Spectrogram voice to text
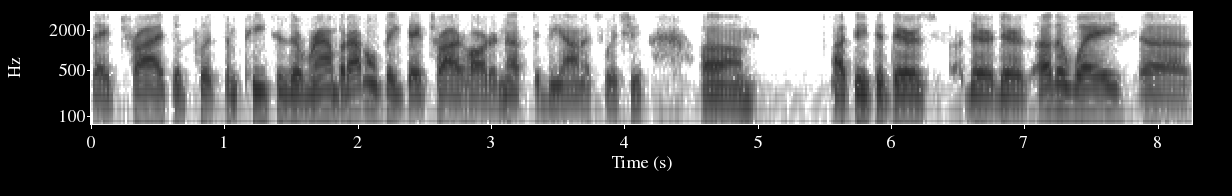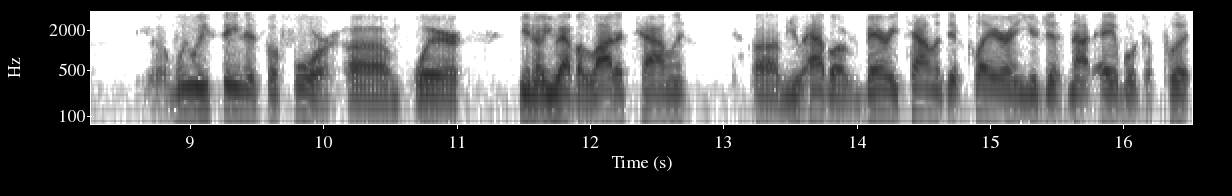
They've tried to put some pieces around, but I don't think they've tried hard enough, to be honest with you. Um, I think that there's there there's other ways. Uh, we we've seen this before, um, where you know you have a lot of talent, um, you have a very talented player, and you're just not able to put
